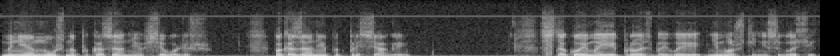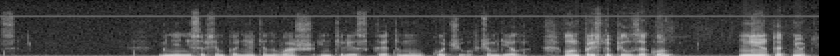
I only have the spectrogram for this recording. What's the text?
Мне нужно показание всего лишь. Показания под присягой. С такой моей просьбой вы не можете не согласиться. Мне не совсем понятен ваш интерес к этому Кочеву. В чем дело? Он приступил закон? Нет, отнюдь.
